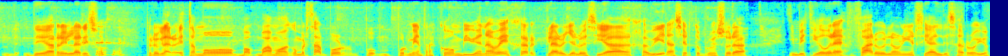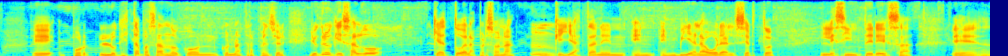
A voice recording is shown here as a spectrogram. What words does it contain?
de, arreglar eso. Pero claro, estamos vamos a conversar por, por, mientras con Viviana Bejar, claro, ya lo decía Javiera, ¿cierto? Profesora investigadora de Faro en la Universidad del Desarrollo, eh, por lo que está pasando con, nuestras pensiones. Yo creo que es algo que a todas las personas mm. que ya están en, en, en vía laboral, ¿cierto? les interesa. Eh,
